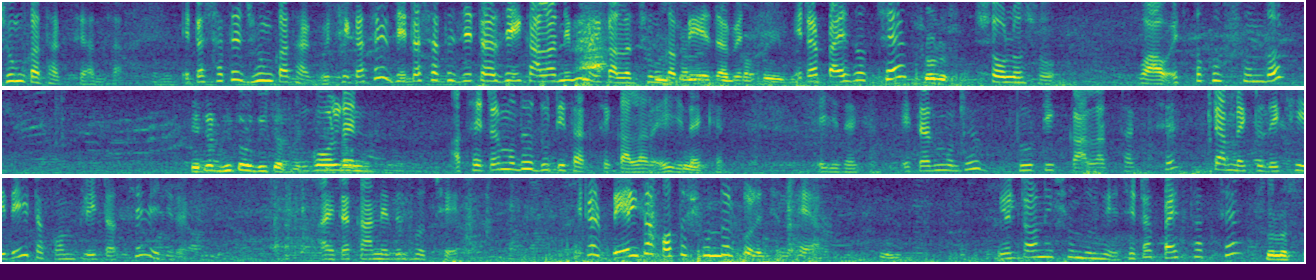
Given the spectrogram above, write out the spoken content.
ঝুমকা। থাকছে আচ্ছা। এটার সাথে ঝুমকা থাকবে ঠিক আছে? যেটার সাথে যেটা যেই কালার নেবেন ওই কালার ঝুমকা পেয়ে যাবেন। এটার প্রাইস হচ্ছে ষোলোশো। ওয়াও এটা তো খুব সুন্দর। এটার ভিতরে দুইটা গোল্ডেন আচ্ছা এটার মধ্যে দুটি থাকছে কালার এই যে দেখেন। এই যে দেখেন এটার মধ্যে দুটি কালার থাকছে। এটা আমরা একটু দেখিয়ে দিই এটা কমপ্লিট আছে এই যে দেখেন। আর এটা কানে দুল হচ্ছে। এটার বেলটা কত সুন্দর করেছেন ভাইয়া। বেলটা অনেক সুন্দর হয়েছে। এটার প্রাইস থাকছে ষোলোশো।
